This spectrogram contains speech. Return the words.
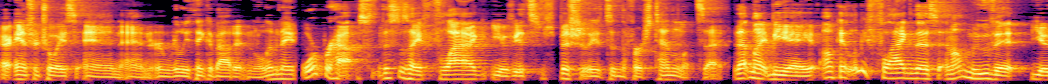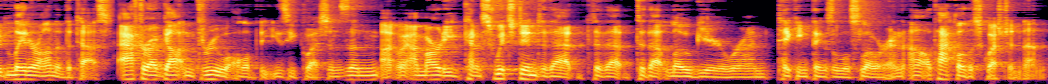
uh, answer choice and, and really think about it and eliminate, or perhaps this is a flag, you know, if it's especially it's in the first 10, let's say, that might be a, okay, let me flag this and I'll move it you know, later on in the test after I've gotten through all of the easy questions. Then I, I'm already kind of switched into that, to that, to that low gear where I'm taking things a little slower. And I'll tackle this question then.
